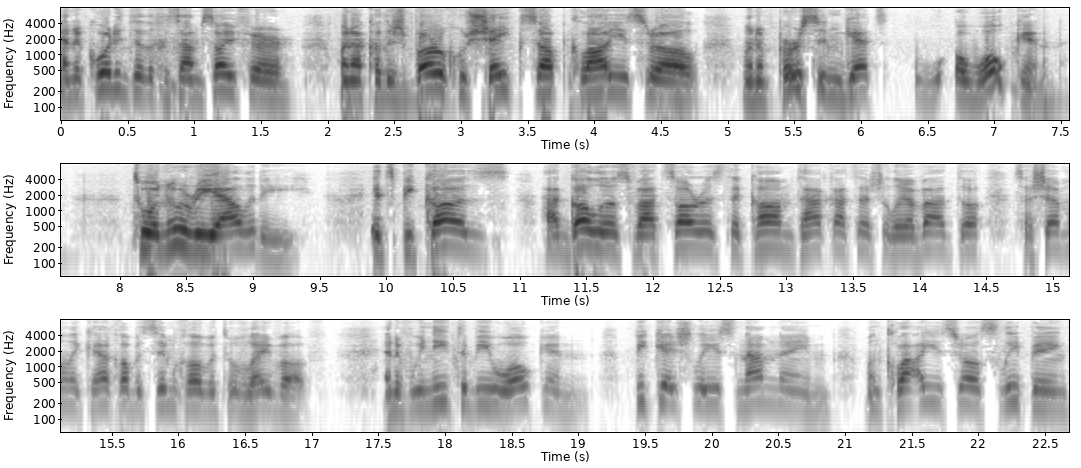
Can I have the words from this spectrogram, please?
And according to the Chassam Sofer, when HaKadosh Baruch Hu shakes up Klal Yisrael, when a person gets awoken to a new reality, it's because Hagalus vatzaras that come tachat Sashem Alikecha b'simcha v'tuv levav. And if we need to be woken, Bikesh Nam name, when Klal Yisrael is sleeping,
